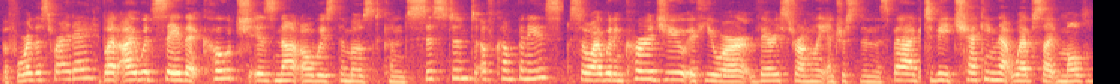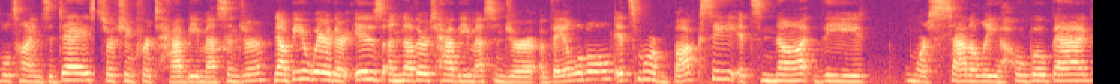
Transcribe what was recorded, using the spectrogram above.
before this Friday. But I would say that Coach is not always the most consistent of companies. So I would encourage you, if you are very strongly interested in this bag, to be checking that website multiple times a day, searching for Tabby Messenger. Now be aware there is another Tabby Messenger available. It's more boxy. It's not the more saddly hobo bag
